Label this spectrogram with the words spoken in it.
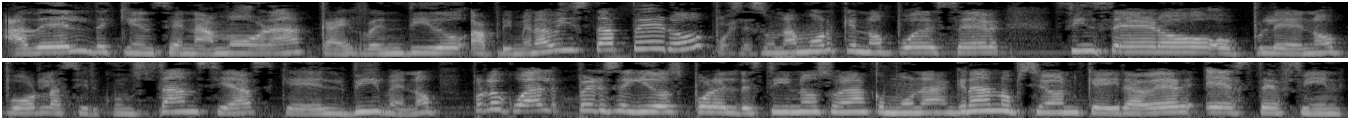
Adele, de quien se enamora, cae rendido a primera vista, pero pues es un amor que no puede ser sincero o pleno por las circunstancias que él vive, ¿no? Por lo cual, Perseguidos por el Destino suena como una gran opción que ir a ver este fin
